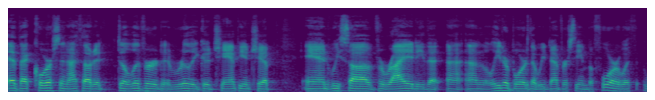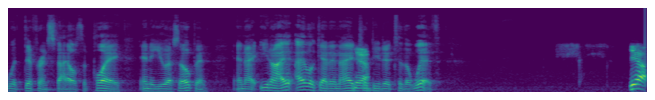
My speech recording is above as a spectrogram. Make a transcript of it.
at that course and I thought it delivered a really good championship. And we saw variety that uh, on the leaderboard that we'd never seen before with with different styles of play in a U.S. Open. And I, you know, I, I look at it and I attribute yeah. it to the width yeah,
